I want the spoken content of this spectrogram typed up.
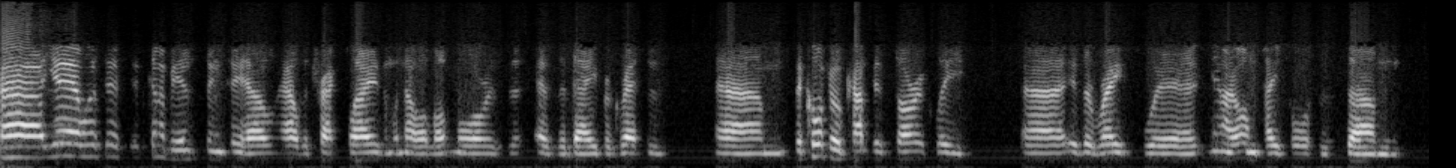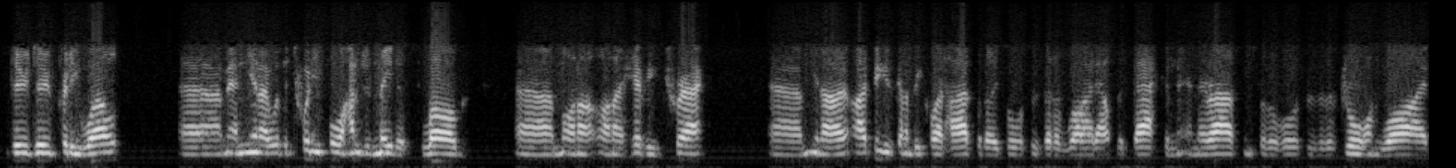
Uh, yeah, well, it's, it's going to be interesting to see how, how the track plays, and we'll know a lot more as the, as the day progresses. Um, the Caulfield Cup historically uh, is a race where, you know, on-pace horses um, do do pretty well. Um, and, you know, with a 2,400 metre slog um, on, a, on a heavy track, um, you know, I think it's going to be quite hard for those horses that are wide out the back. And, and there are some sort of horses that have drawn wide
